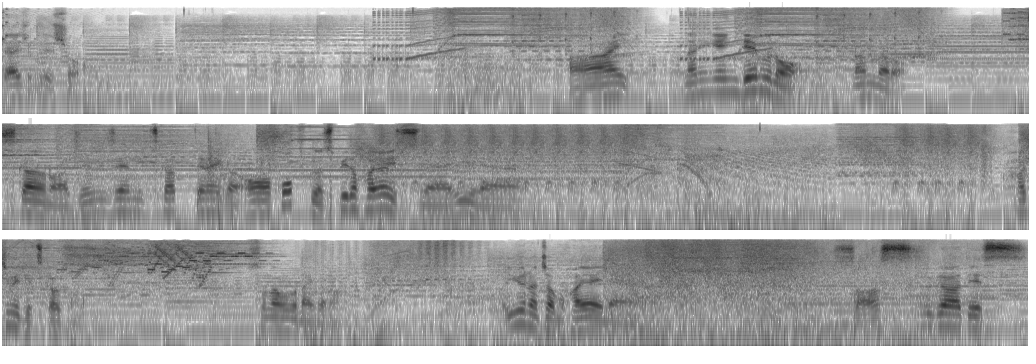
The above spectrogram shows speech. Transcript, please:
大丈夫でしょう。はーい。何気にレムのなんだろう。使うのは全然使ってないから。あホップ君スピード速いっすね。いいね。初めて使うかも。そんなことないかな。ゆうなちゃんも速いね。さすがです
